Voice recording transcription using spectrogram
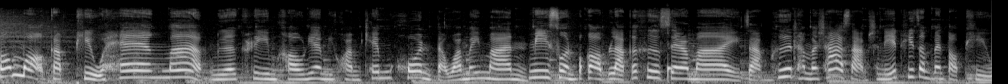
ก็เหมาะกับผิวแห้งมาก เนื้อครีมเขาเนี่ยมีความเข้มข้นแต่ว่าไม่มัน มีส่วนประกอบหลักก็คือเซรามายจากพืชธรรมชาติ 3 ชนิดที่จำเป็นต่อผิว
